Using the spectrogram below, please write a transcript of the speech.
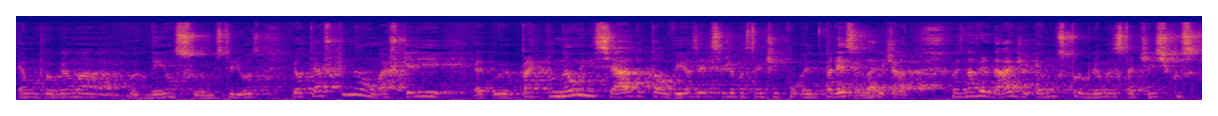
é um programa denso, misterioso. Eu até acho que não. Acho que ele, é, para o não iniciado, talvez ele seja bastante, ele pareça complicado. Mas na verdade é um dos programas estatísticos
